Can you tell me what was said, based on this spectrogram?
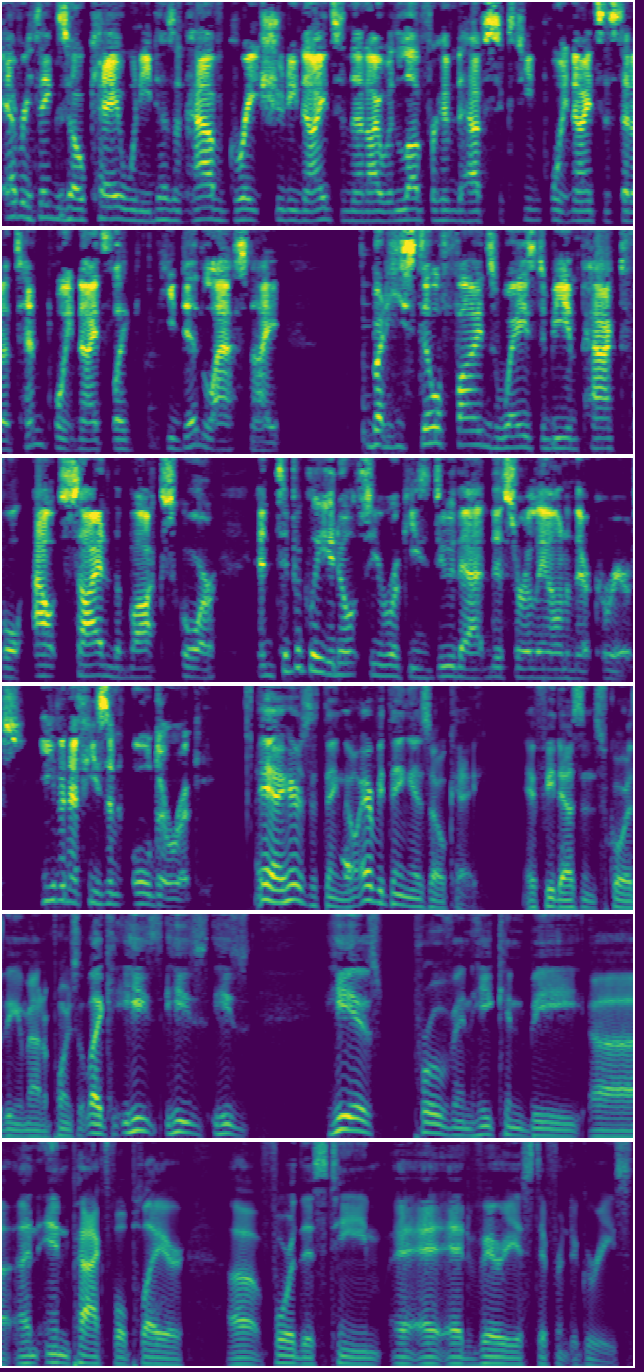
everything's okay when he doesn't have great shooting nights, and then I would love for him to have 16 point nights instead of 10 point nights like he did last night. But he still finds ways to be impactful outside of the box score. And typically, you don't see rookies do that this early on in their careers, even if he's an older rookie. Yeah, here's the thing though: everything is okay if he doesn't score the amount of points. Like he's he's he's he is proven he can be uh, an impactful player uh, for this team at, at, various different degrees.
